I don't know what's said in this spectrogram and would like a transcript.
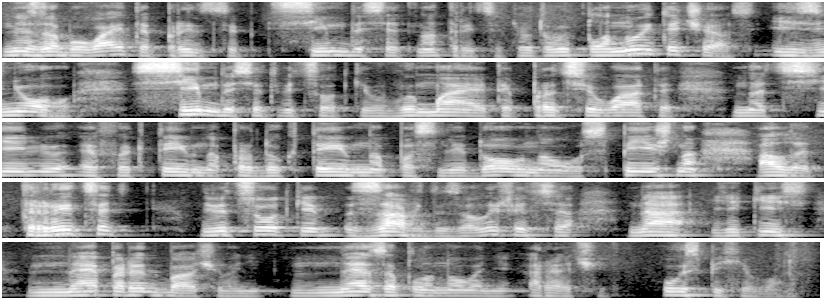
Не забувайте принцип 70 на 30. От ви плануєте час, і з нього 70% ви маєте працювати над ціллю ефективно, продуктивно, послідовно, успішно, але 30% Відсотків завжди залишиться на якісь непередбачувані, незаплановані речі. Успіхів вам!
